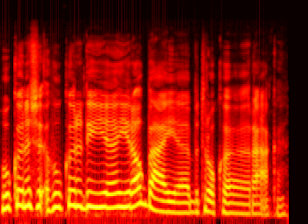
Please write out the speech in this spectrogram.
hoe kunnen, ze, hoe kunnen die uh, hier ook bij betrokken raken?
